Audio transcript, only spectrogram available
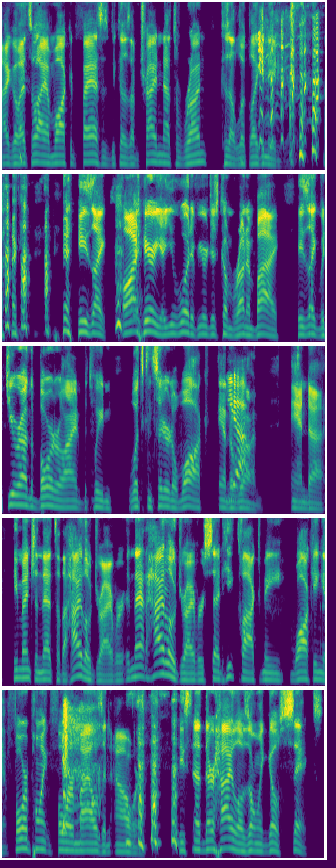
I go, that's why I'm walking fast, is because I'm trying not to run because I look like an idiot. He's like, Oh, I hear you. You would if you were just come running by. He's like, but you were on the borderline between what's considered a walk and a Yeah. run. And uh, he mentioned that to the high-low driver, and that high-low driver said he clocked me walking at 4.4 miles an hour. He said their high-lows only go six,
